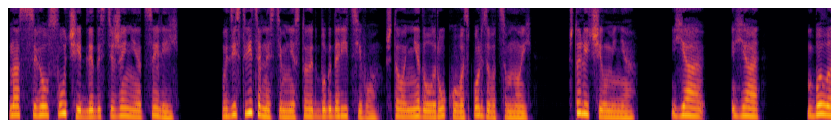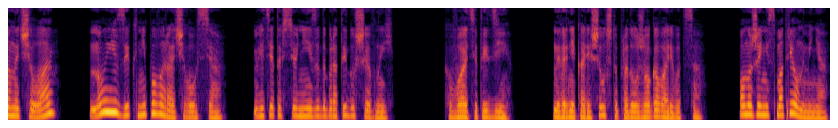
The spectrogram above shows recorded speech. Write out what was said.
Нас свел случай для достижения целей. В действительности мне стоит благодарить его, что не дал руку воспользоваться мной, что лечил меня. Я... я... Было начала, но язык не поворачивался, ведь это все не из-за доброты душевной. «Хватит, иди». Наверняка решил, что продолжу оговариваться. Он уже не смотрел на меня,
